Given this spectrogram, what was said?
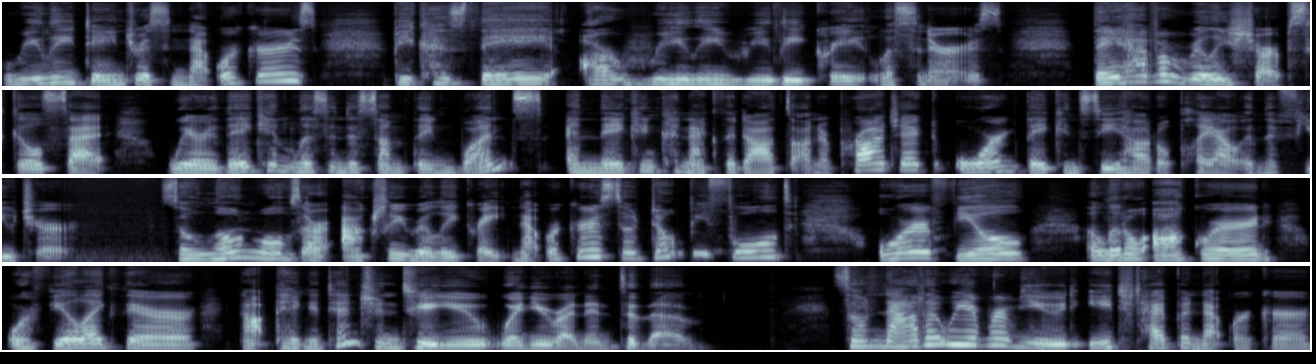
really dangerous networkers because they are really, really great listeners. They have a really sharp skill set where they can listen to something once and they can connect the dots on a project or they can see how it'll play out in the future. So, lone wolves are actually really great networkers. So, don't be fooled or feel a little awkward or feel like they're not paying attention to you when you run into them. So, now that we have reviewed each type of networker,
